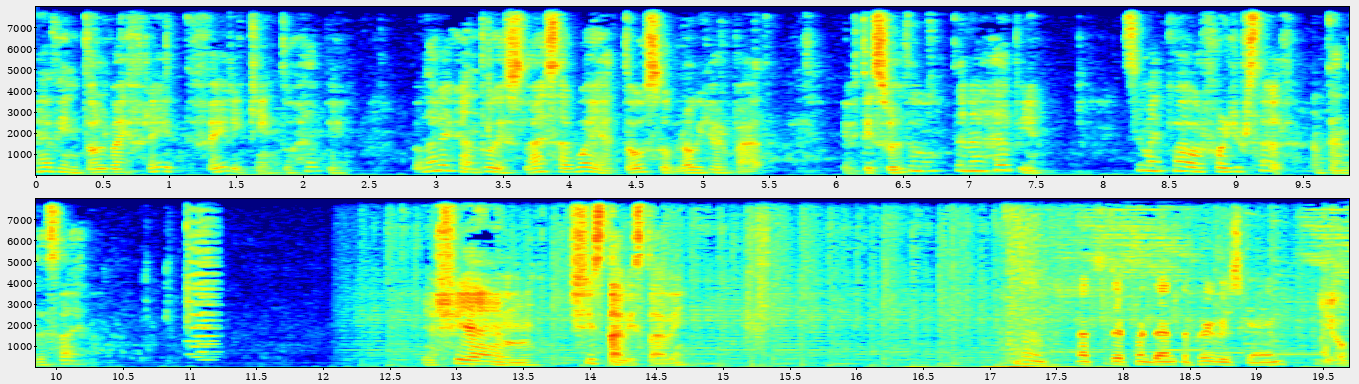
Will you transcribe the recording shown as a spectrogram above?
I have been told by Frey, the Fairy King, to help you, but all I can do is slice away at those who block your path. If this will do, then I'll help you. See my power for yourself, and then decide. Yeah, she, um, she's stabby stabby. Hmm, that's different than the previous game. Yup.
